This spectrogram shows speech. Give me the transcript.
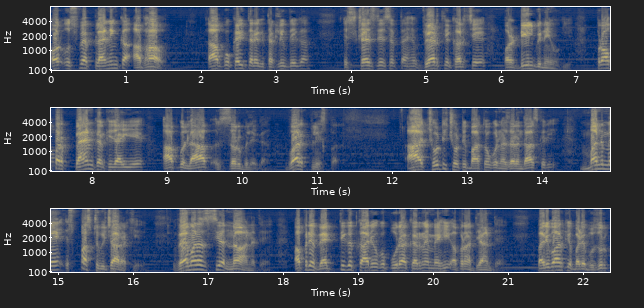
और उसमें प्लानिंग का अभाव आपको कई तरह की तकलीफ़ देगा। स्ट्रेस दे सकता है, व्यर्थ के खर्चे और डील भी नहीं होगी। प्रॉपर प्लान करके जाइए, आपको लाभ ज़रूर मिलेगा वर्क प्लेस पर। आज छोटी छोटी बातों को नजरअंदाज करिए। मन में स्पष्ट विचार रखिए। वैमनस्य न आने दें। अपने व्यक्तिगत कार्यों को पूरा करने में ही अपना ध्यान दें। परिवार के बड़े बुज़ुर्ग,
